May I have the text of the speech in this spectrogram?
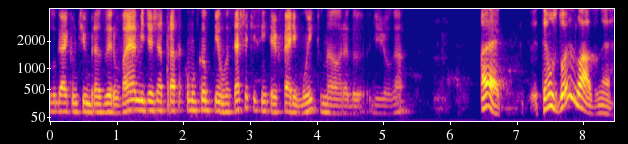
lugar que um time brasileiro vai, a mídia já trata como campeão. Você acha que isso interfere muito na hora do, de jogar? É, tem os dois lados, né?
